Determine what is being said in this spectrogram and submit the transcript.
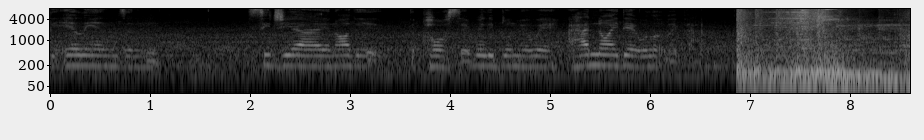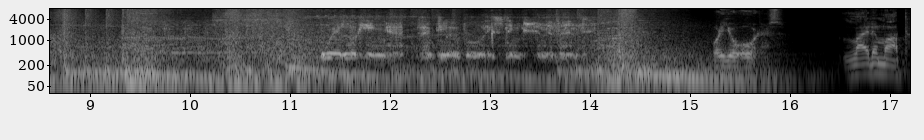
the aliens and CGI and all the the posts. It really blew me away. I had no idea it would look like that. We're looking at a global extinction event. What are your orders? Light them up.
